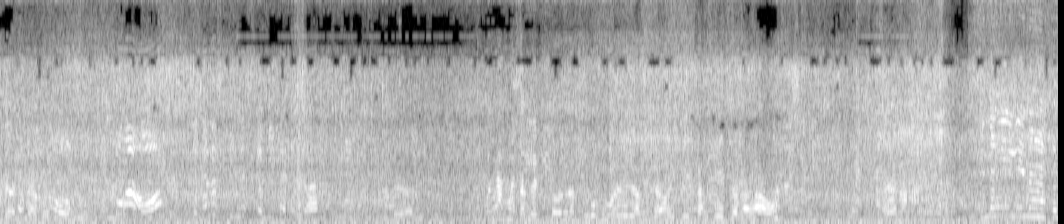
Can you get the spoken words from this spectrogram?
Ito nga oh. Taga Las Piñas kami talaga. Ang masakit doon, nagkumuri lang daw. eh. Kitang kita na nga oh. Ayan. Na nga kami.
